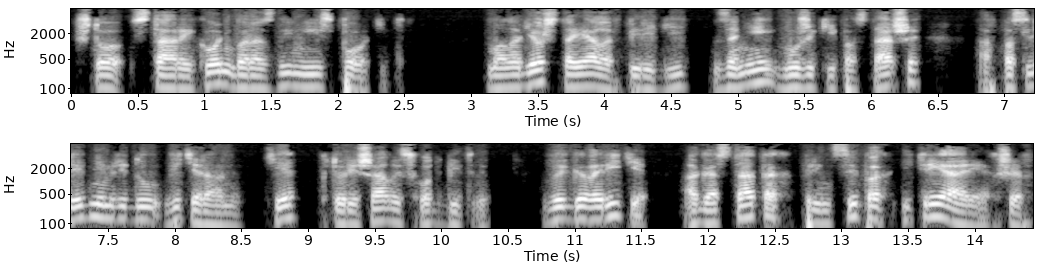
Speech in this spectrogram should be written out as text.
что старый конь борозды не испортит. Молодежь стояла впереди, за ней мужики постарше, а в последнем ряду ветераны, те, кто решал исход битвы. Вы говорите о гастатах, принципах и триариях, шеф.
